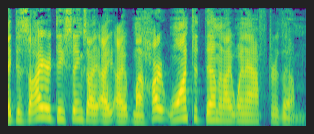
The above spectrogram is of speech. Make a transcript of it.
I desired these things, I, I, I, my heart wanted them, and I went after them.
